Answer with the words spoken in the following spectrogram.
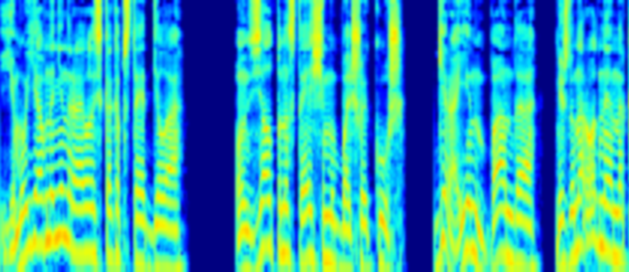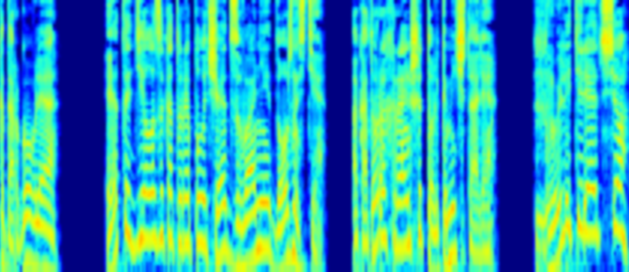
Ему явно не нравилось, как обстоят дела. Он взял по-настоящему большой куш. Героин, банда, международная наркоторговля. Это дело, за которое получают звания и должности, о которых раньше только мечтали. Ну или теряют все,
